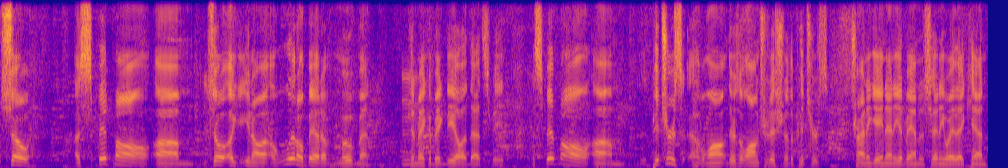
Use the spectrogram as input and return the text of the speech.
so a spitball, um, so uh, you know, a little bit of movement can make a big deal at that speed. A spitball, um, pitchers have a long. There's a long tradition of the pitchers trying to gain any advantage any way they can.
